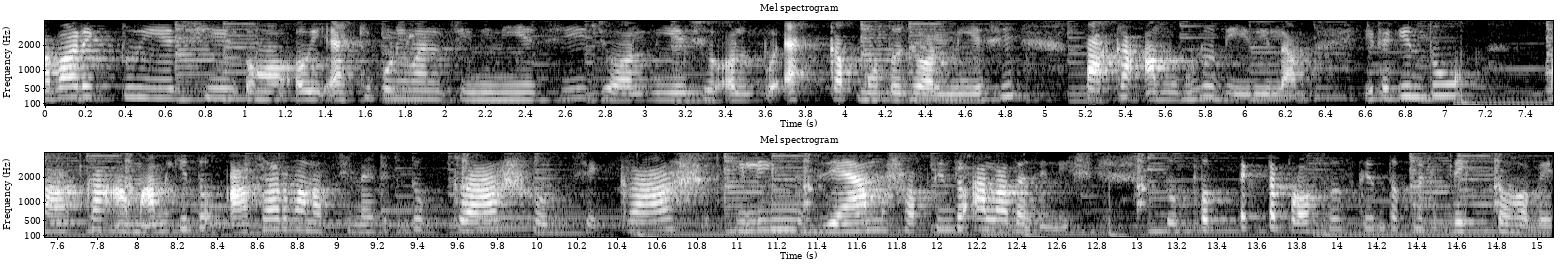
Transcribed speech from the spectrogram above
আবার একটু নিয়েছি ওই একই পরিমাণ চিনি নিয়েছি, জল নিয়েছি, অল্প এক কাপ মতো জল নিয়েছি, পাকা আমগুলো দিয়ে দিলাম। এটা কিন্তু পাকা আম, আমি কিন্তু আচার বানাচ্ছি না, এটা কিন্তু ক্রাশ হচ্ছে। ক্রাশ, ফিলিং, জ্যাম সব কিন্তু আলাদা জিনিস। তো প্রত্যেকটা প্রসেস কিন্তু আপনাকে দেখতে হবে,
